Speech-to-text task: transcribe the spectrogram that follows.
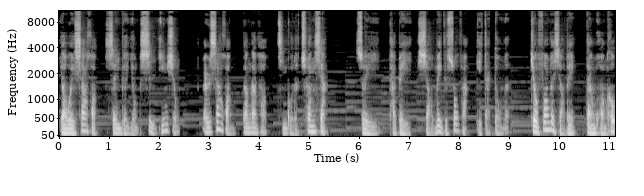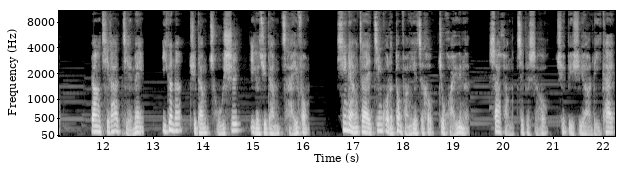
要为沙皇生一个勇士英雄，而沙皇刚刚好经过了窗下，所以她被小妹的说法给感动了，就封了小妹当皇后，让其他姐妹一个呢去当厨师，一个去当裁缝。新娘在经过了洞房夜之后就怀孕了。沙皇这个时候却必须要离开，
